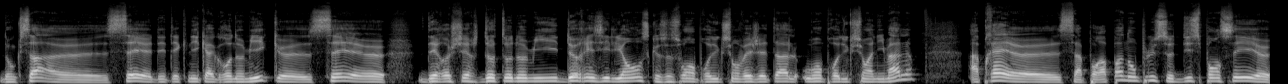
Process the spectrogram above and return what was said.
Donc ça, euh, c'est des techniques agronomiques, euh, c'est euh, des recherches d'autonomie, de résilience, que ce soit en production végétale ou en production animale. Après, euh, ça ne pourra pas non plus se dispenser euh,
